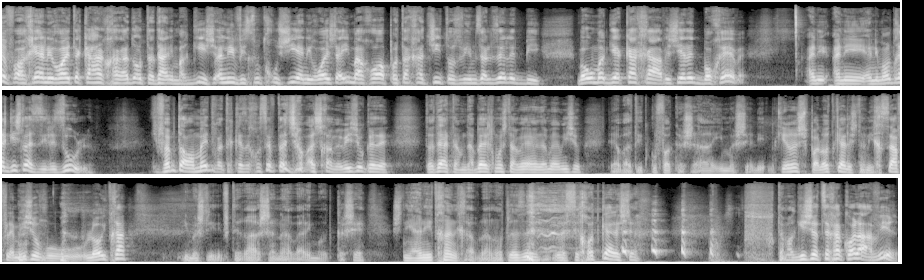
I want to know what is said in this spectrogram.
איפה אחי, אני רואה את הקהל חרדות, אתה יודע, אני מרגיש, אין לי ויסות חושי, אני רואה שהאימא מאחורה פותחת צ'יטוס והיא מזלזלת בי, והוא מגיע ככה, ויש ילד בוכה. אני, אני, אני מאוד רגיש לזלזול. לפעמים אתה עומד ואתה כזה חושף את הנשמה שלך, ומישהו כזה, אתה יודע, אתה מדבר כמו שאתה מדבר עם מישהו, "תראה, עברתי תקופה קשה, אימא שלי. מכיר השפלות כאלה שאתה נחשף למישהו והוא לא איתך? אימא שלי נפטרה השנה והיה לי מאוד קשה. שנייה, אני איתך, אני חייב לענות לזה. זה שיחות כאלה ש... אתה מרגיש שיוצא לך כל האוויר.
